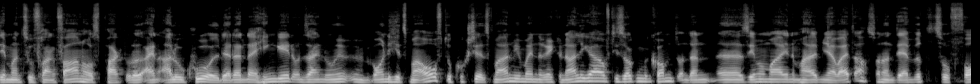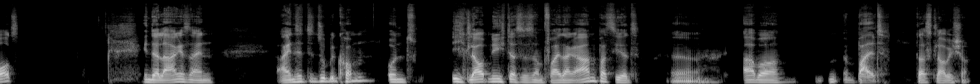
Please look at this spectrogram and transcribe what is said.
den man zu Frank Fahrenhaus packt oder ein Alu Kurl, der dann da hingeht und sagt, wir bauen dich jetzt mal auf, du guckst dir jetzt mal an, wie man in der Regionalliga auf die Socken bekommt und dann äh, sehen wir mal in einem halben Jahr weiter, sondern der wird sofort in der Lage sein, Einsätze zu bekommen. Und ich glaube nicht, dass es am Freitagabend passiert, äh, aber bald. Das glaube ich schon.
